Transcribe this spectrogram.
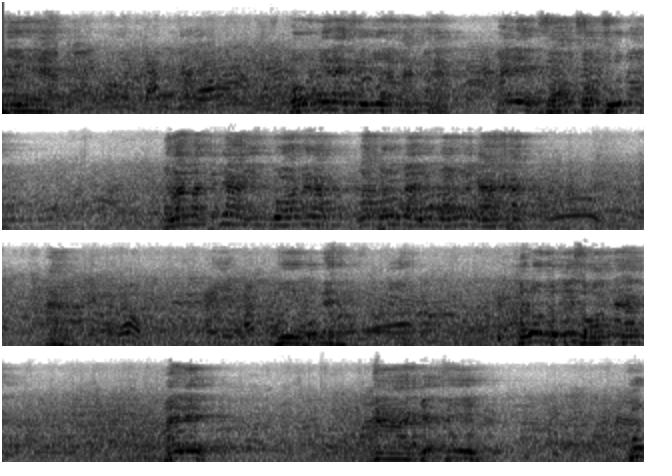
พี่เนี่ยโอ้มันมีอะไรคืออยู่ข้างหลังนะครับหมายเลขสองสองศูนย์เนาะปลัดรัชยาอินกรนะครับรับพระรูปได้อินกรด้วยกันนะครับอ่าพี่ผมเนี่ยพระรูปตัวที่สองนะครับหมายเลขห้าเจ็ดสี่คุณ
